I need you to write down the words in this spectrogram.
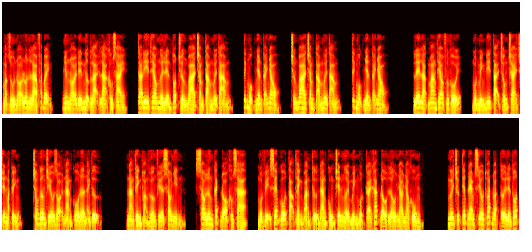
Mặc dù nó luôn là phát bệnh, nhưng nói đến ngược lại là không sai, ta đi theo ngươi liền tốt chương ba trăm tám mươi tám, tích mục nhân cãi nhau, chương ba trăm tám mươi tám, tích mục nhân cãi nhau. Lê lạc mang theo phương khối, một mình đi tại trống trải trên mặt kính, trong gương chiếu dọi nàng cô đơn ảnh tử. Nàng thỉnh thoảng hướng phía sau nhìn, sau lưng cách đó không xa, một vị xếp gỗ tạo thành bản tử đang cùng trên người mình một cái khác đầu lâu nhau nhau khung. Ngươi trực tiếp đem siêu thoát đoạt tới liền tốt,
